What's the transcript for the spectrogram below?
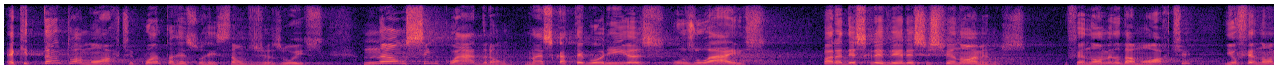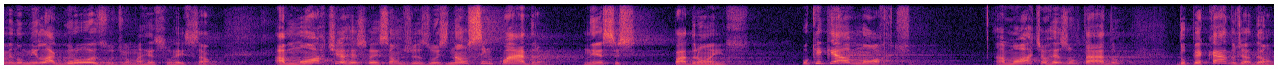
é que tanto a morte quanto a ressurreição de Jesus não se enquadram nas categorias usuais para descrever esses fenômenos, o fenômeno da morte e o fenômeno milagroso de uma ressurreição. A morte e a ressurreição de Jesus não se enquadram nesses padrões. O que é a morte? A morte é o resultado do pecado de Adão.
